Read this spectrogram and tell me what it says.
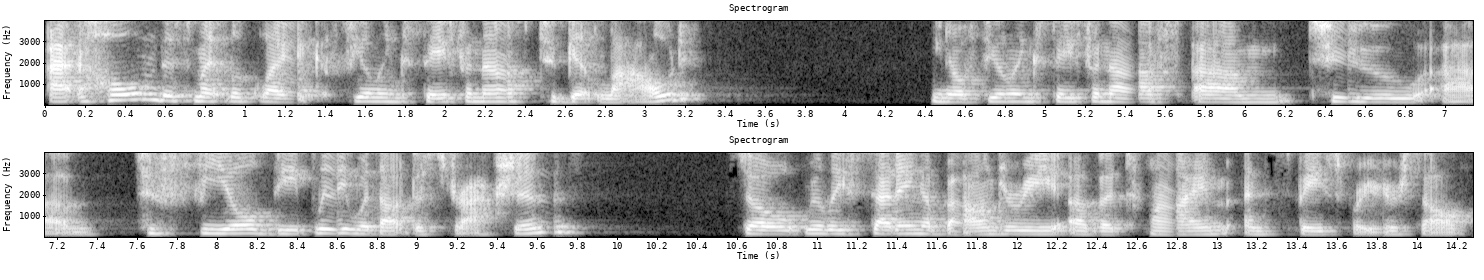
at home, this might look like feeling safe enough to get loud, you know, feeling safe enough um, to um, to feel deeply without distractions. So really setting a boundary of a time and space for yourself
